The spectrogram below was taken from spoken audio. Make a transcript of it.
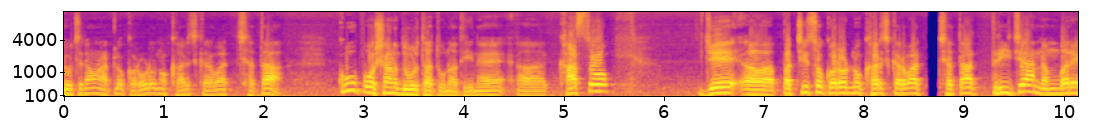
યોજનાઓનો આટલો કરોડોનો ખર્ચ કરવા છતાં કુપોષણ દૂર થતું નથી ને ખાસ તો જે પચીસો કરોડનો ખર્ચ કરવા છતાં ત્રીજા નંબરે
